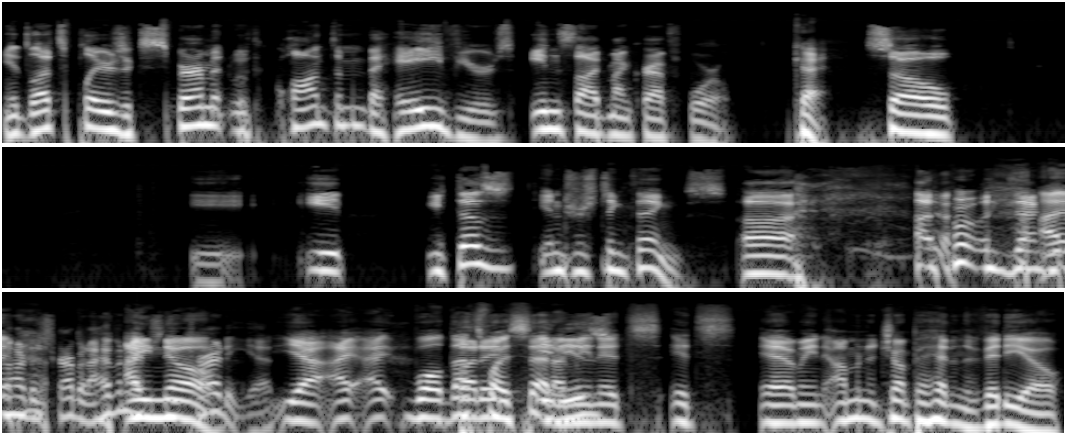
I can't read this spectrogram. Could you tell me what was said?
it lets players experiment with quantum behaviors inside Minecraft's world. Okay. So it it does interesting things. Uh, I don't know exactly I- know how to describe it. I haven't I actually know. tried it yet. Yeah, I, I well that's But why I said. I mean it's it's I mean I'm going to jump ahead in the video.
